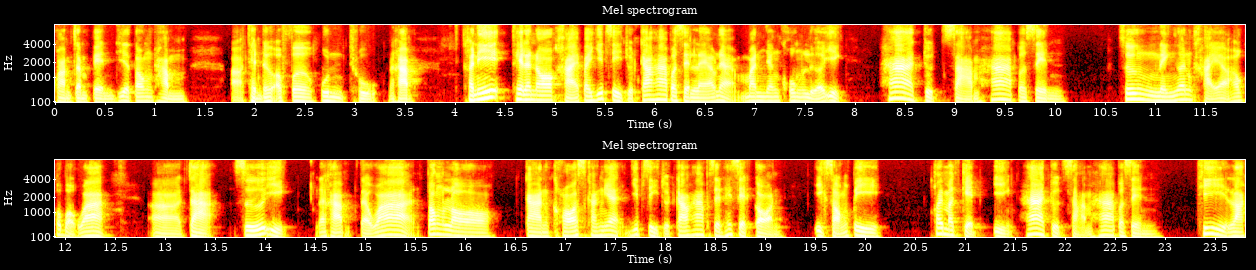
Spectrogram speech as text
ความจำเป็นที่จะต้องทำ tender offer หุ้น True นะครับ คราวนี้เทเลนอขายไป 24.95%แล้วเนี่ยมันยังคงเหลืออีก 5.35%ซึ่งในเงื่อนไขอะเขาก็บอกว่าจะซื้ออีกนะครับ แต่ว่าต้องรอการ cross ครั้งเนี้ย24.95%ให้เสร็จก่อนอีก 2 ปี ค่อยมาเก็บอีก 5.35%ที่รา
